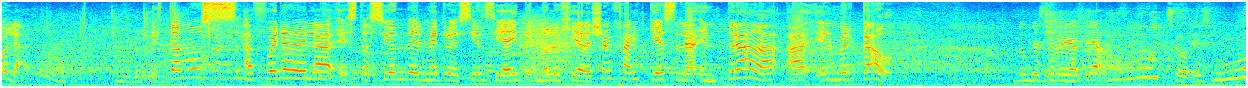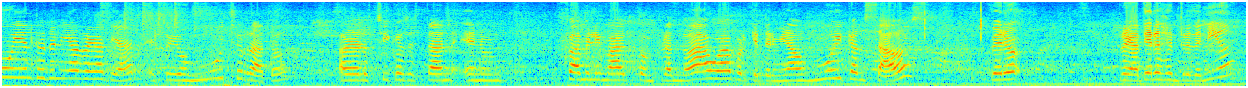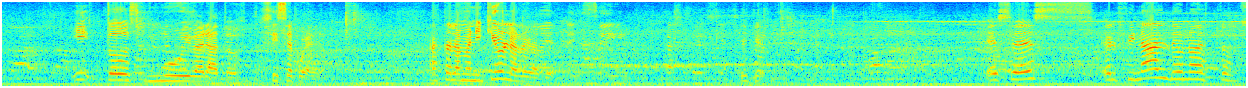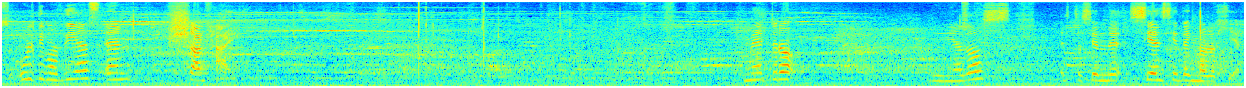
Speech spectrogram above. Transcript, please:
Hola, estamos afuera de la estación del metro de Ciencia y Tecnología de Shanghai, que es la entrada a el mercado, donde se regatea mucho, es muy entretenido regatear, estuvimos mucho rato, ahora los chicos están en un Family Mart comprando agua porque terminamos muy cansados, pero regatear es entretenido y todo es muy barato, si se puede. Hasta la manicure la regateé. Así que ese es el final de uno de estos últimos días en Shanghai. Metro, línea 2, estación de ciencia y tecnología.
